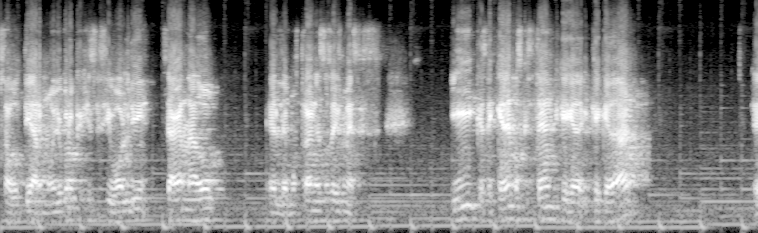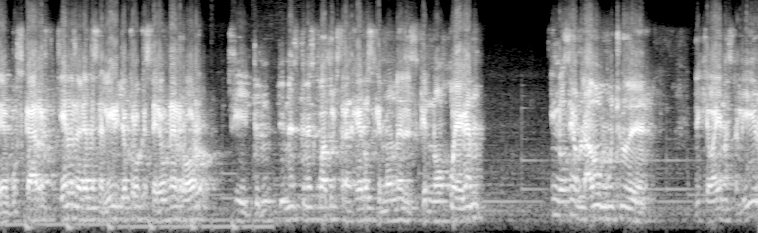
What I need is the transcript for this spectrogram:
sabotear, ¿no? Yo creo que Jesús Siboldi se ha ganado el demostrar en esos seis meses. Y que se queden los que tengan que, quedar, eh, buscar quiénes deberían de salir. Yo creo que sería un error si tienes tres, cuatro extranjeros que no, que no juegan. Y no se ha hablado mucho de, de que vayan a salir.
